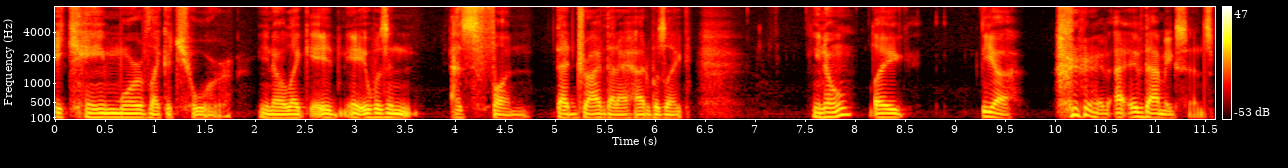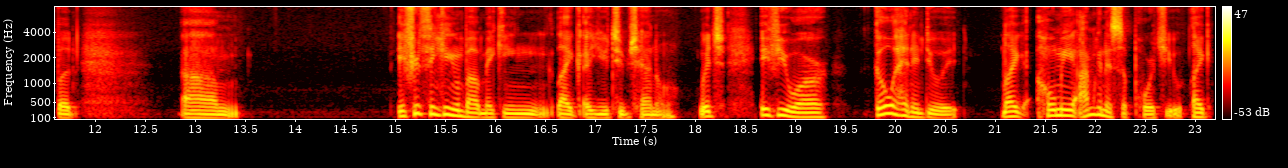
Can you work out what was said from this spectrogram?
became more of like a chore. You know, like it it wasn't as fun. That drive that I had was like, you know, like yeah, if, if that makes sense. But um if you're thinking about making like a YouTube channel, which if you are, go ahead and do it. Like, homie, I'm gonna support you. Like,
